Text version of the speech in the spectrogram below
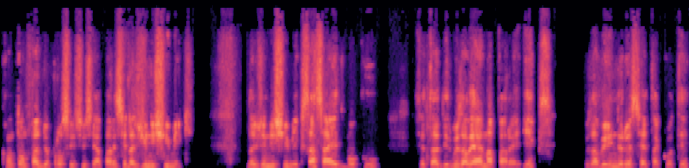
Quand on parle de processus et appareils, c'est la génie chimique. La génie chimique, ça, ça aide beaucoup. C'est-à-dire, vous avez un appareil X, vous avez une recette à côté,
